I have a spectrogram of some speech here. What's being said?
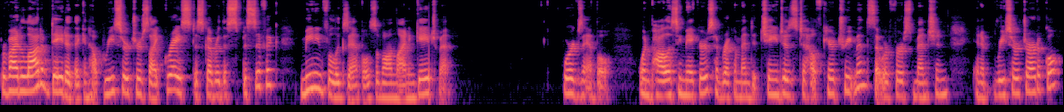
provide a lot of data that can help researchers like Grace discover the specific, meaningful examples of online engagement. For example, when policymakers have recommended changes to healthcare treatments that were first mentioned in a research article,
